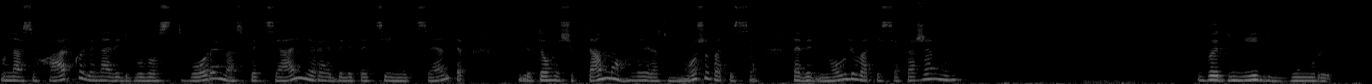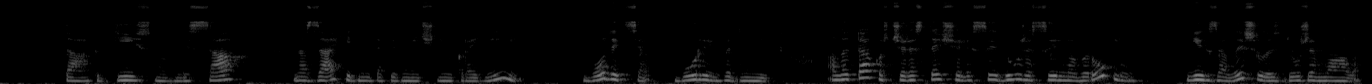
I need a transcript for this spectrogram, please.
У нас у Харкові навіть було створено спеціальний реабілітаційний центр для того, щоб там могли розмножуватися та відновлюватися кажани. Ведмідь бурий. Так, дійсно, в лісах на Західній та Північній Україні водиться бурий ведмідь. Але також через те, що ліси дуже сильно вирублюють, їх залишилось дуже мало,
